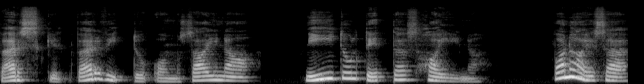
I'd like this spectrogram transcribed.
värskilt värvitu om saina, niidul tetäs haina. vanaisa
